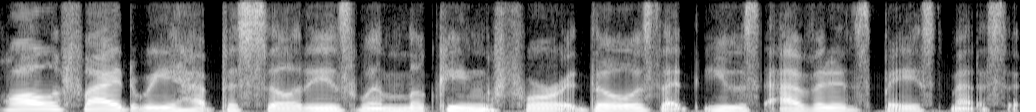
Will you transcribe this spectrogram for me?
qualified rehab facilities when looking for those that use evidence based medicine.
